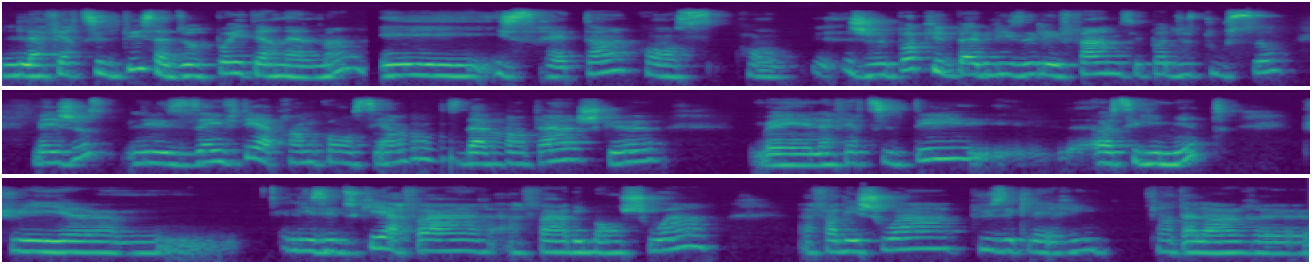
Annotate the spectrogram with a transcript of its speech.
la fertilité, ça dure pas éternellement. Et il serait temps qu'on. je veux pas culpabiliser les femmes, c'est pas du tout ça. Mais juste les inviter à prendre conscience davantage que ben, la fertilité a ses limites. Puis euh, les éduquer à faire, à faire des bons choix, à faire des choix plus éclairés quant à leur, euh,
